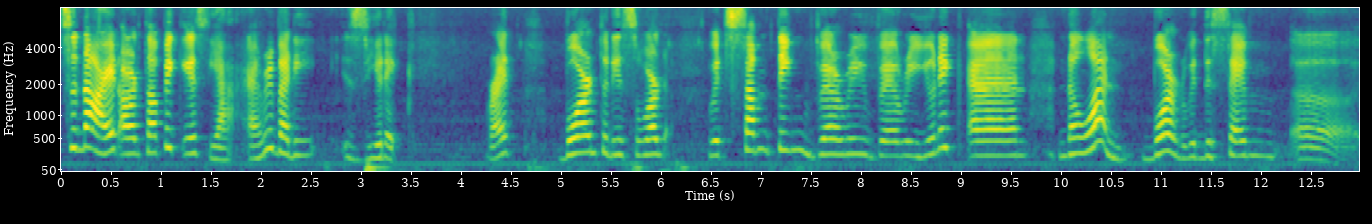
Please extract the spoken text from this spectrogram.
tonight our topic is yeah, everybody is unique, right? Born to this world with something very very unique and no one born with the same uh,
